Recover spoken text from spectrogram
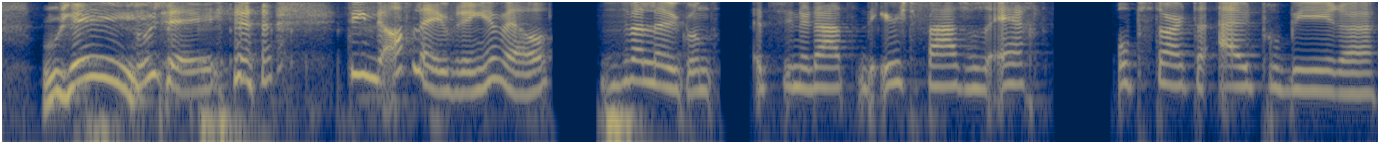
Hoezee! Hoezee. Tiende aflevering, jawel. Het is wel leuk, want het is inderdaad... De eerste fase was echt opstarten, uitproberen.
